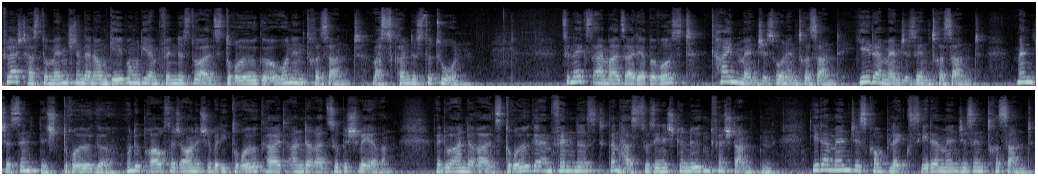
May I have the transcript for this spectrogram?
Vielleicht hast du Menschen in deiner Umgebung, die empfindest du als dröge, uninteressant. Was könntest du tun? Zunächst einmal sei dir bewusst, kein Mensch ist uninteressant. Jeder Mensch ist interessant. Menschen sind nicht dröge und du brauchst dich auch nicht über die Drögheit anderer zu beschweren. Wenn du andere als dröge empfindest, dann hast du sie nicht genügend verstanden. Jeder Mensch ist komplex, jeder Mensch ist interessant.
